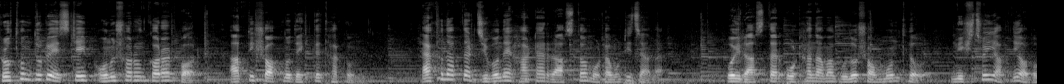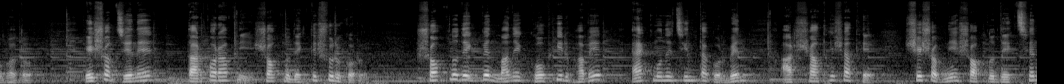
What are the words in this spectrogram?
প্রথম দুটো স্টেপ অনুসরণ করার পর আপনি স্বপ্ন দেখতে থাকুন। এখন আপনার জীবনে হাঁটার রাস্তা মোটামুটি জানা। ওই রাস্তার ওঠানামাগুলো সম্বন্ধেও নিশ্চয়ই আপনি অবগত। এসব জেনে তারপর আপনি স্বপ্ন দেখতে শুরু করুন। স্বপ্ন দেখবেন মানে গভীরভাবে এক মনে চিন্তা করবেন আর সাথে সাথে সেসব নিয়ে স্বপ্ন দেখছেন,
